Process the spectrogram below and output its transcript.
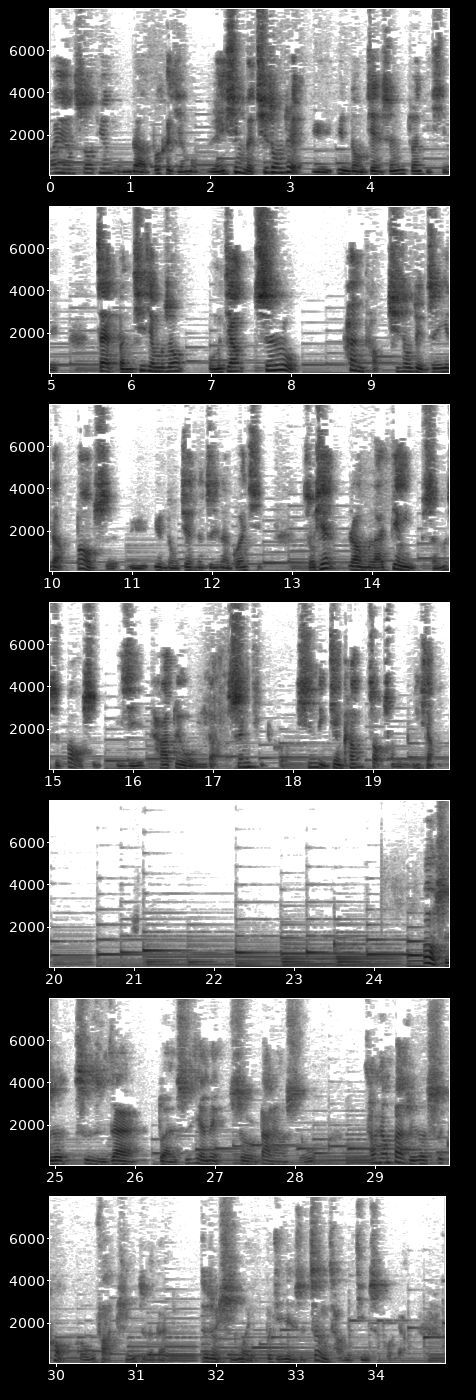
欢迎收听我们的播客节目《人性的七宗罪与运动健身》专题系列。在本期节目中，我们将深入探讨七宗罪之一的暴食与运动健身之间的关系。首先，让我们来定义什么是暴食，以及它对我们的身体和心理健康造成的影响。暴食是指在短时间内摄入大量食物，常常伴随着失控和无法停止的感觉。这种行为不仅仅是正常的进食过量，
